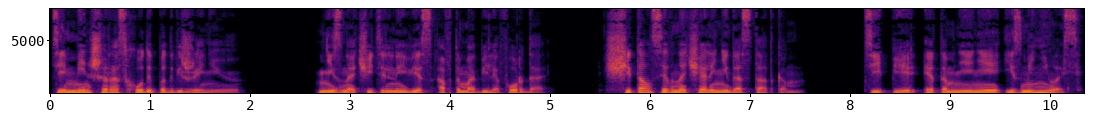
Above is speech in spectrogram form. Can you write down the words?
тем меньше расходы по движению. Незначительный вес автомобиля Форда считался вначале недостатком. Теперь это мнение изменилось.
